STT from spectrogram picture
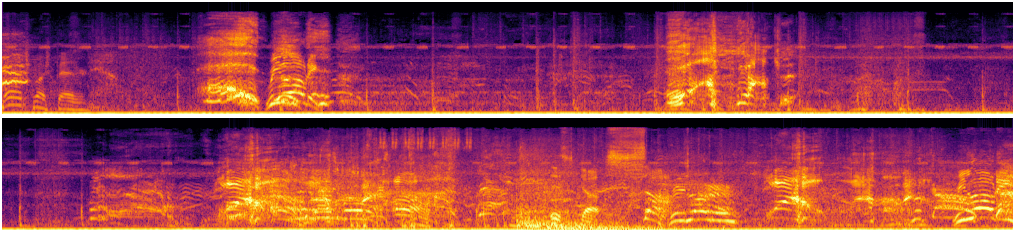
much, much better now. Reloading! This stuff sucks. Reloading. Reloading!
